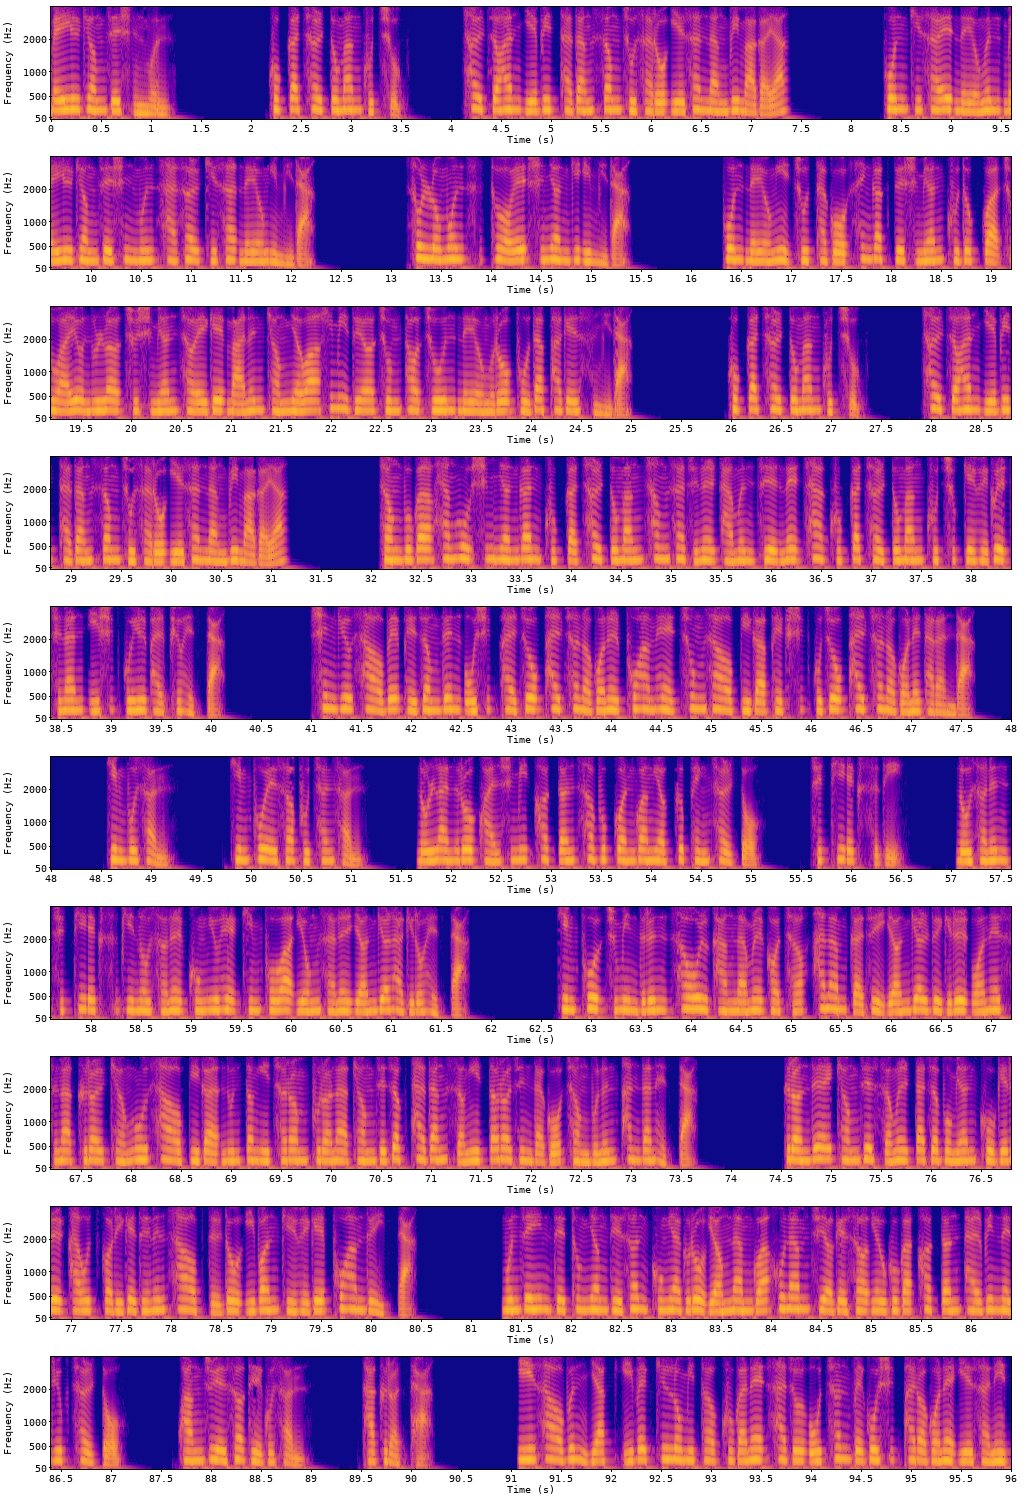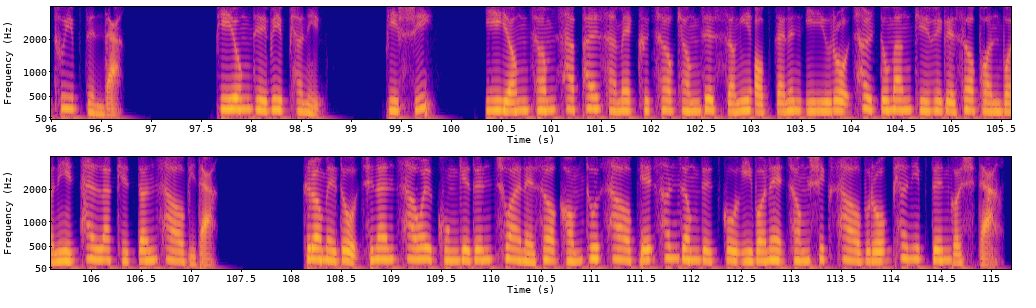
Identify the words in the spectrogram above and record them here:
매일경제신문 국가철도망 구축 철저한 예비 타당성 조사로 예산 낭비 막아야 본 기사의 내용은 매일경제신문 사설 기사 내용입니다. 솔로몬 스토어의 신연기입니다. 본 내용이 좋다고 생각되시면 구독과 좋아요 눌러 주시면 저에게 많은 격려와 힘이 되어 좀 더 좋은 내용으로 보답하겠습니다. 국가철도망 구축 철저한 예비 타당성 조사로 예산 낭비 막아야 정부가 향후 10년간 국가철도망 청사진을 담은 제4차 국가철도망 구축 계획을 지난 29일 발표했다. 신규 사업에 배정된 58조 8천억 원을 포함해 총 사업비가 119조 8천억 원에 달한다. 김부선, 김포에서 부천선, 논란으로 관심이 컸던 서부권광역급 행철도, GTXD, 노선은 GTX-B 노선을 공유해 김포와 용산을 연결하기로 했다. 김포 주민들은 서울 강남을 거쳐 하남까지 연결되기를 원했으나 그럴 경우 사업비가 눈덩이처럼 불어나 경제적 타당성이 떨어진다고 정부는 판단했다. 그런데 경제성을 따져보면 고개를 가웃거리게 되는 사업들도 이번 계획에 포함돼 있다. 문재인 대통령 대선 공약으로 영남과 호남 지역에서 요구가 컸던 달빛 내륙철도, 광주에서 대구선, 가 그렇다. 이 사업은 약 200km 구간에 4조 5,158억 원의 예산이 투입된다. 비용 대비 편입, BC, 20.483에 그쳐 경제성이 없다는 이유로 철도망 계획에서 번번이 탈락했던 사업이다. 그럼에도 지난 4월 공개된 초안에서 검토 사업에 선정됐고 이번에 정식 사업으로 편입된 것이다.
